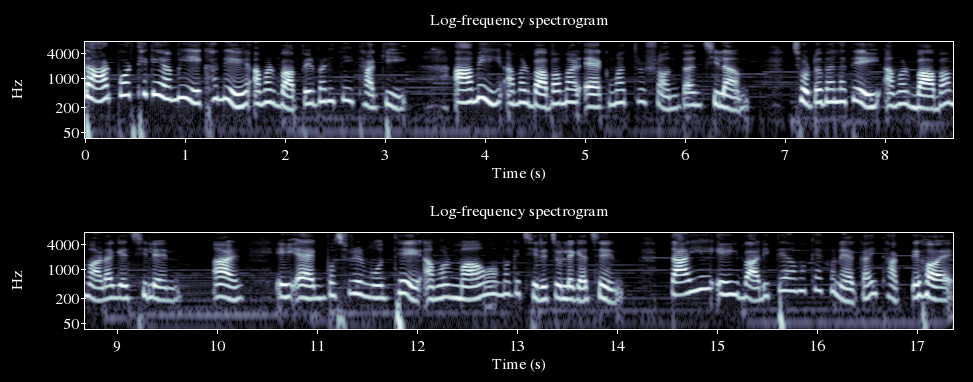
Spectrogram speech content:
তারপর থেকে আমি এখানে আমার বাপের বাড়িতেই থাকি। আমি আমার বাবা মার একমাত্র সন্তান ছিলাম। ছোটবেলাতেই আমার বাবা মারা গেছিলেন। আর এই এক বছরের মধ্যে আমার মাও আমাকে ছেড়ে চলে গেছেন। তাই এই বাড়িতে আমাকে এখন একাই থাকতে হয়।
